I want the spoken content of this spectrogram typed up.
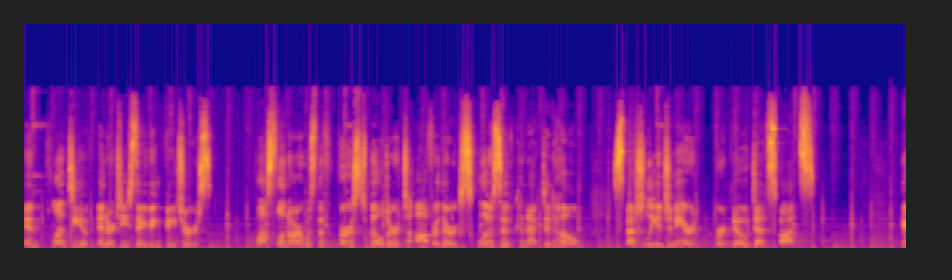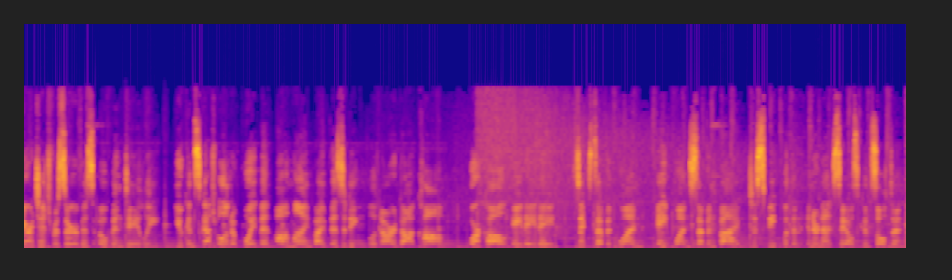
and plenty of energy-saving features. Plus, Lennar was the first builder to offer their exclusive connected home, specially engineered for no dead spots. Heritage Reserve is open daily. You can schedule an appointment online by visiting lennar.com or call 888 671 8175 to speak with an internet sales consultant.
